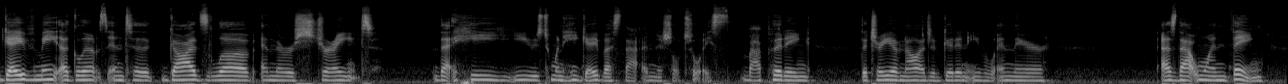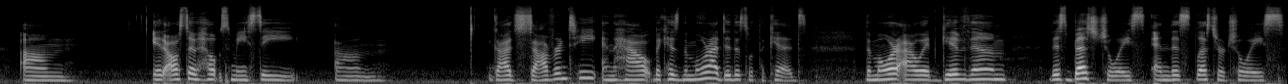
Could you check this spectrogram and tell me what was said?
gave me a glimpse into God's love and the restraint that He used when He gave us that initial choice by putting the tree of knowledge of good and evil in there as that one thing. Um, it also helps me see um, God's sovereignty and how, because the more I did this with the kids, the more I would give them this best choice and this lesser choice,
